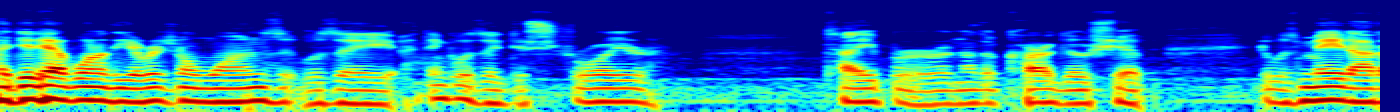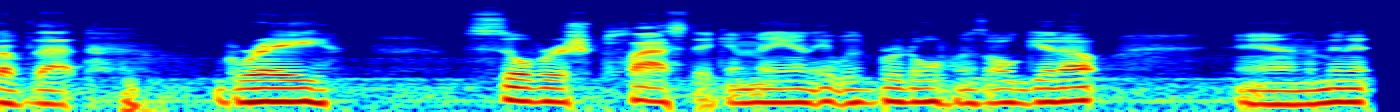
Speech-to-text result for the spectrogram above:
I did have one of the original ones. It was a, I think it was a destroyer type or another cargo ship. It was made out of that gray silverish plastic and man it was brittle as all get out and the minute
